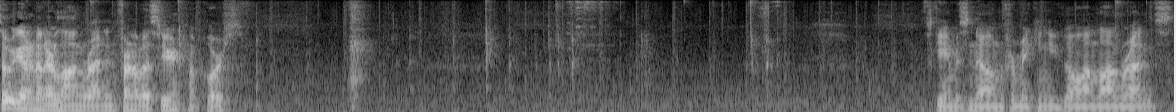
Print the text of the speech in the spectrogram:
So we got another long run in front of us here, of course. This game is known for making you go on long runs.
